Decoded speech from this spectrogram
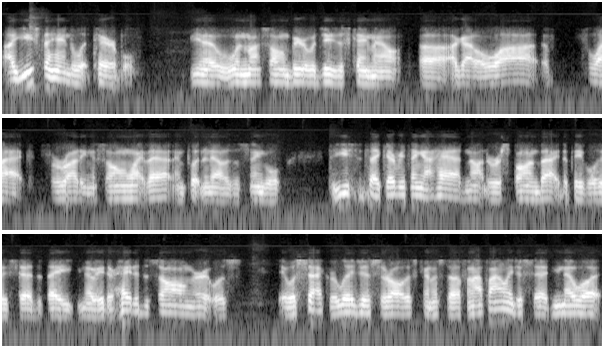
I used to handle it terrible. You know, when my song "Beer with Jesus" came out, uh, I got a lot of flack for writing a song like that and putting it out as a single. It used to take everything I had not to respond back to people who said that they, you know, either hated the song or it was it was sacrilegious or all this kind of stuff. And I finally just said, you know what,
